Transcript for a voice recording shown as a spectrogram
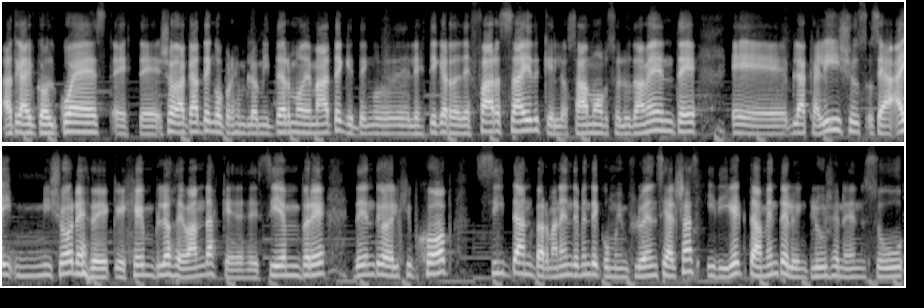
a Tribe Called Quest, este, yo acá tengo, por ejemplo, mi termo de mate, que tengo el sticker de The Far Side, que los amo absolutamente, eh, Black Alicious, o sea, hay millones de ejemplos de bandas que desde siempre dentro del hip hop citan permanentemente como influencia al jazz y directamente lo incluyen en su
